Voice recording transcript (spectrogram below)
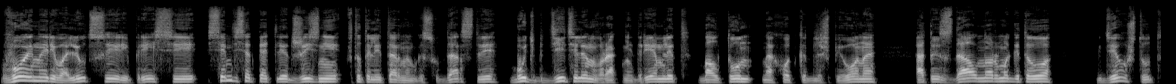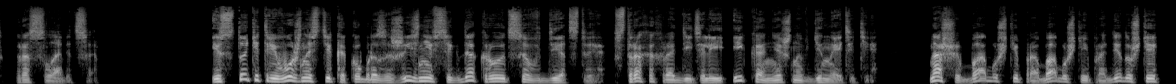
Войны, революции, репрессии, 75 лет жизни в тоталитарном государстве, будь бдителен, враг не дремлет, болтун, находка для шпиона, а ты сдал нормы ГТО, где уж тут расслабиться. Истоки тревожности как образа жизни всегда кроются в детстве, в страхах родителей и, конечно, в генетике. Наши бабушки, прабабушки и прадедушки,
